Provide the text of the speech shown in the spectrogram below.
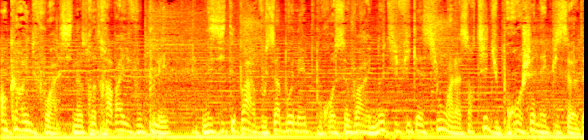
Encore une fois, si notre travail vous plaît, n'hésitez pas à vous abonner pour recevoir une notification à la sortie du prochain épisode.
